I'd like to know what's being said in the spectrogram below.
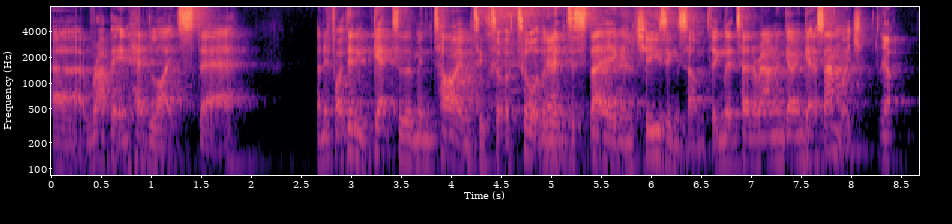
uh, rabbit in headlights stare. And if I didn't get to them in time to sort of talk them into staying and choosing something, they'd turn around and go and get a sandwich. Yep.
